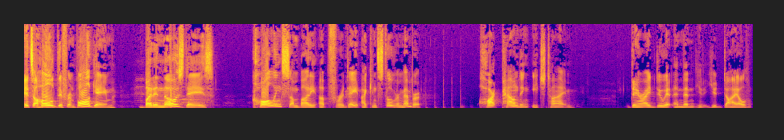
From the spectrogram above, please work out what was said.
it's a whole different ball game. But in those days, calling somebody up for a date, I can still remember heart pounding each time. Dare I do it? And then you, you dial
